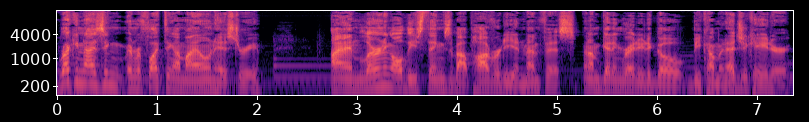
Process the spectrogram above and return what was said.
recognizing and reflecting on my own history. I'm learning all these things about poverty in Memphis, and I'm getting ready to go become an educator.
